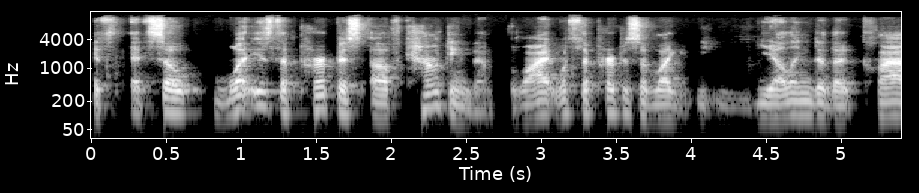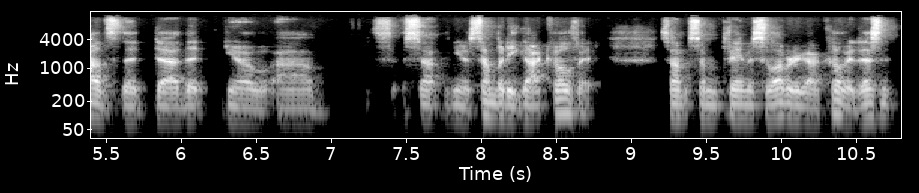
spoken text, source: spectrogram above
It's, it's so what is the purpose of counting them? Why what's the purpose of like yelling to the clouds that uh, that you know uh so, you know somebody got covid some some famous celebrity got covid? It doesn't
